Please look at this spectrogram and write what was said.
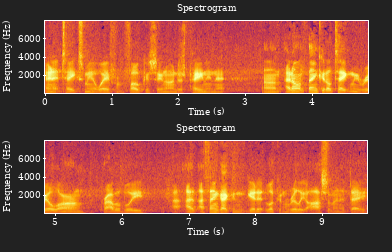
and it takes me away from focusing on just painting it. Um, I don't think it'll take me real long. Probably, I, I, think I can get it looking really awesome in a day.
